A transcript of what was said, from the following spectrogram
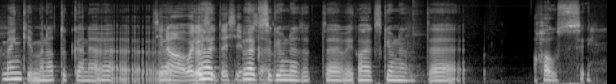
mängime natukene äh, sina valisid esimese. üheksakümnendate või kaheksakümnendate house'i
